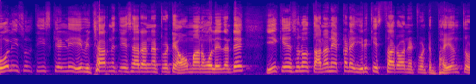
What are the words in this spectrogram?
పోలీసులు తీసుకెళ్ళి విచారణ చేశారన్నటువంటి అవమానమో లేదంటే ఈ కేసులో తనని ఎక్కడ ఇరికిస్తారో అనేటువంటి భయంతో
